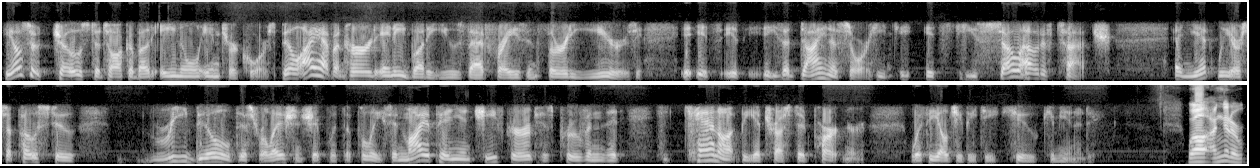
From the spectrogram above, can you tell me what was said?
he also chose to talk about anal intercourse. Bill, I haven't heard anybody use that phrase in 30 years. It, it, he's a dinosaur. He, he it's he's so out of touch, and yet we are supposed to rebuild this relationship with the police. In my opinion, Chief Girt has proven that he cannot be a trusted partner with the LGBTQ community. Well, I'm going to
